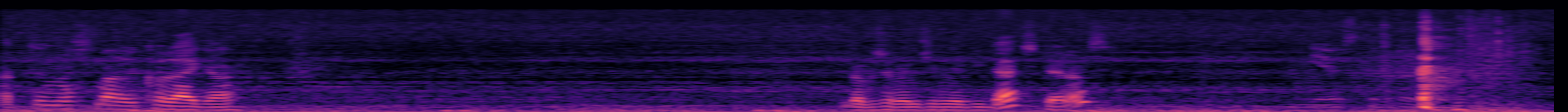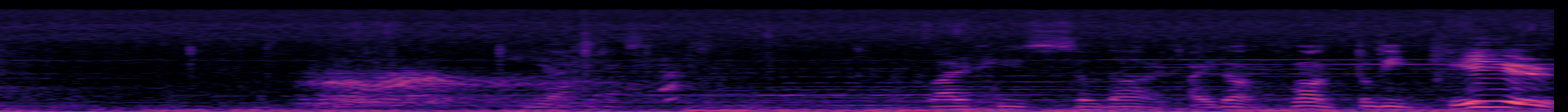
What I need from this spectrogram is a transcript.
A to nasz mały kolega. Dobrze będzie mnie widać teraz? Nie jestem pewien. Why he's so dark? I don't want to be here.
